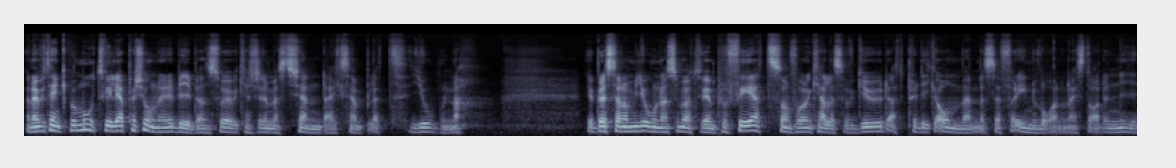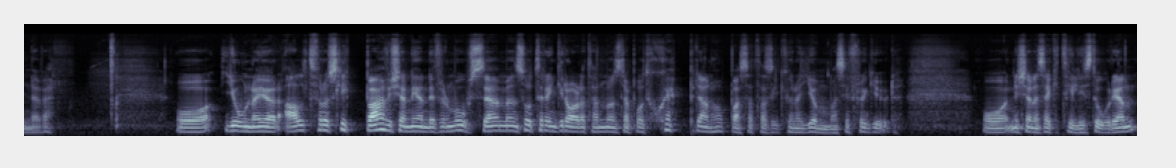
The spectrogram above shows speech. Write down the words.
Och när vi tänker på motvilliga personer i Bibeln så är vi kanske det mest kända exemplet Jona i berättelsen om Jonas så möter vi en profet som får en kallelse av Gud att predika omvändelse för invånarna i staden Nineve. Och Jona gör allt för att slippa, vi känner igen det från Mose, men så till den grad att han mönstrar på ett skepp där han hoppas att han ska kunna gömma sig från Gud. Och ni känner säkert till historien.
